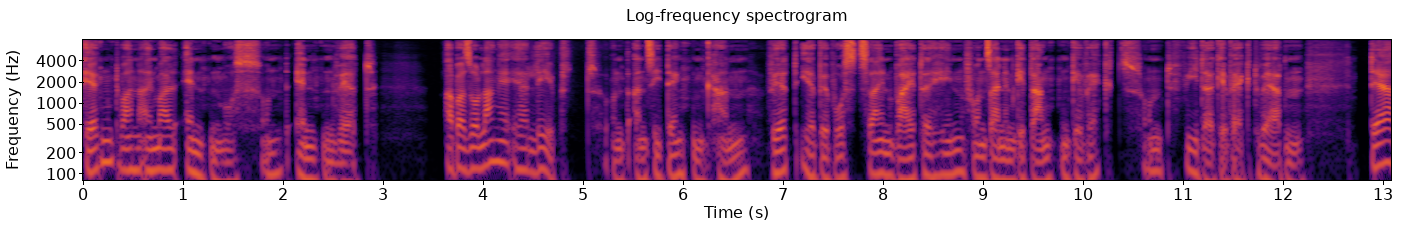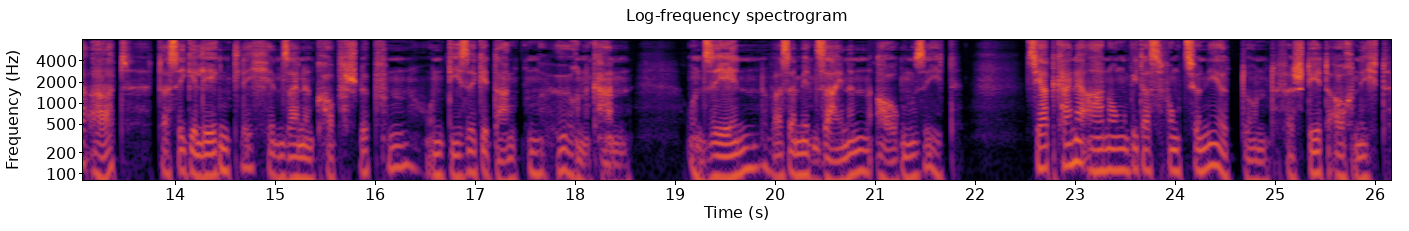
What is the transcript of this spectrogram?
irgendwann einmal enden muss und enden wird. Aber solange er lebt und an sie denken kann, wird ihr Bewusstsein weiterhin von seinen Gedanken geweckt und wieder geweckt werden, derart, dass sie gelegentlich in seinen Kopf schlüpfen und diese Gedanken hören kann und sehen, was er mit seinen Augen sieht. Sie hat keine Ahnung, wie das funktioniert und versteht auch nicht,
